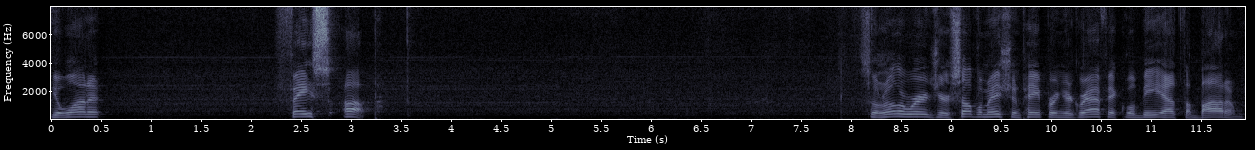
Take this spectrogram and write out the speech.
You'll want it face up. So in other words, your sublimation paper and your graphic will be at the bottom.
